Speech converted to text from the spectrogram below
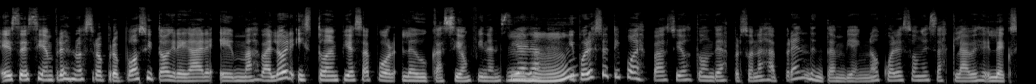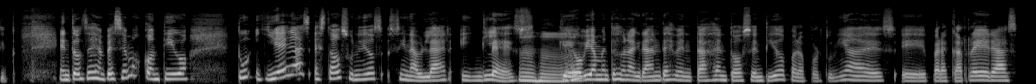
Ese siempre es nuestro propósito, agregar eh, más valor y todo empieza por la educación financiera y por ese tipo de espacios donde las personas aprenden también, ¿no? ¿Cuáles son esas claves del éxito? Entonces, empecemos contigo. Tú llegas Estados Unidos sin hablar inglés, que obviamente es una gran desventaja en todo sentido para oportunidades, eh, para carreras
